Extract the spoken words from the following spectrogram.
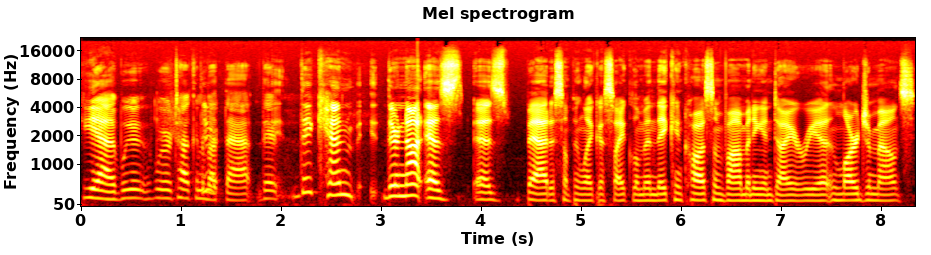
yeah, we, we were talking about that. They're, They can. They're not as as bad as something like a cyclamen. They can cause some vomiting and diarrhea in large amounts.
